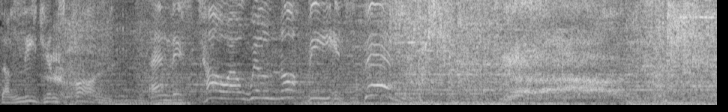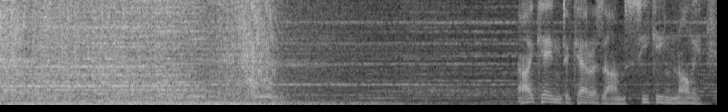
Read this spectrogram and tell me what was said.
The Legion's pawn. And this tower will not be its den! I came to Karazhan seeking knowledge.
